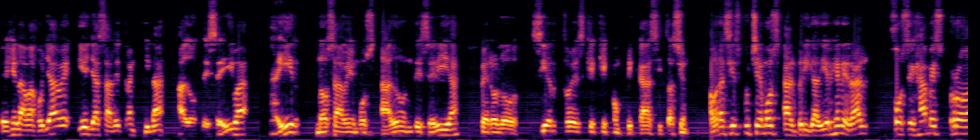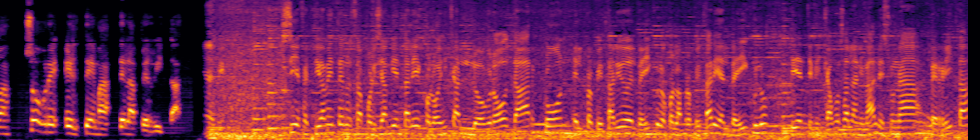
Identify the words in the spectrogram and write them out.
déjela bajo llave y ella sale tranquila a donde se iba a ir. No sabemos a dónde sería, pero lo cierto es que qué complicada situación. Ahora sí escuchemos al brigadier general José James Roa sobre el tema de la perrita. Sí, efectivamente nuestra Policía Ambiental y Ecológica logró dar con el propietario del vehículo, con la propietaria del vehículo. Identificamos al animal, es una perrita,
